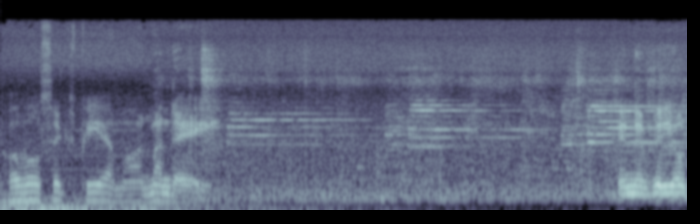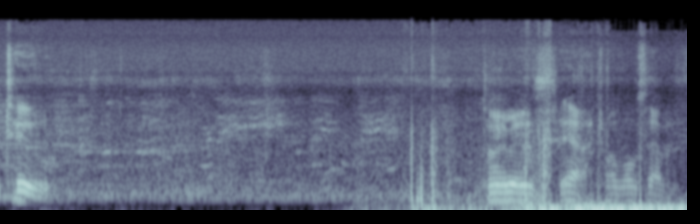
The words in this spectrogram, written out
Twelve oh six PM on Monday. In the video two. Time is yeah, twelve oh seven.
